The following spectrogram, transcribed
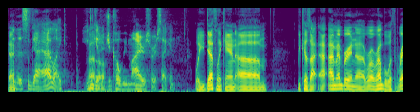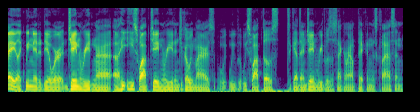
And okay this is a guy I like. You can get a Uh-oh. Jakobi Meyers for a second. well you definitely can um because I, I I remember in uh, Royal Rumble with Ray, like we made a deal where Jayden Reed and I, uh, he, he swapped Jayden Reed and Jakobi Meyers. We, we, we swapped those together, and Jayden Reed was a second round pick in this class, and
